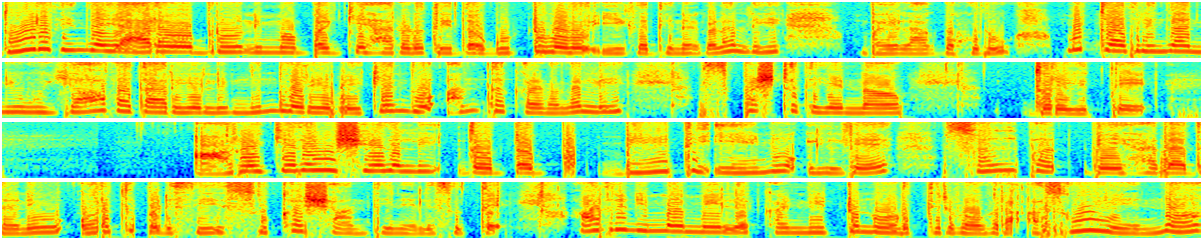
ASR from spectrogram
ದೂರದಿಂದ ಯಾರೋ ಒಬ್ಬರು ನಿಮ್ಮ ಬಗ್ಗೆ ಹರಡುತ್ತಿದ್ದ ಗುಟ್ಟುಗಳು ಈಗ ದಿನಗಳಲ್ಲಿ ಬಯಲಾಗಬಹುದು. ಮತ್ತು ಅದರಿಂದ ನೀವು ಯಾವ ದಾರಿಯಲ್ಲಿ ಮುಂದುವರಿಯಬೇಕೆಂದು ಅಂತಃಕರಣದಲ್ಲಿ ಸ್ಪಷ್ಟತೆಯನ್ನು ದೊರೆಯುತ್ತೆ. ಆರೋಗ್ಯದ ವಿಷಯದಲ್ಲಿ ದೊಡ್ಡ ಭೀತಿ ಏನೂ ಇಲ್ಲದೆ ಸ್ವಲ್ಪ ದೇಹದ ದಣಿವು ಹೊರತುಪಡಿಸಿ ಸುಖ ಶಾಂತಿ ನೆಲೆಸುತ್ತೆ. ಆದರೆ ನಿಮ್ಮ ಮೇಲೆ ಕಣ್ಣಿಟ್ಟು ನೋಡುತ್ತಿರುವವರ ಅಸೂಯೆಯನ್ನು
